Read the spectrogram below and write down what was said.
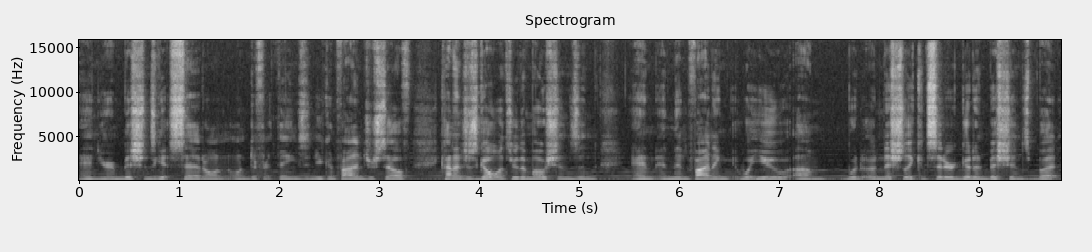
and your ambitions get set on, on different things and you can find yourself kind of just going through the motions and, and, and then finding what you um, would initially consider good ambitions, but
